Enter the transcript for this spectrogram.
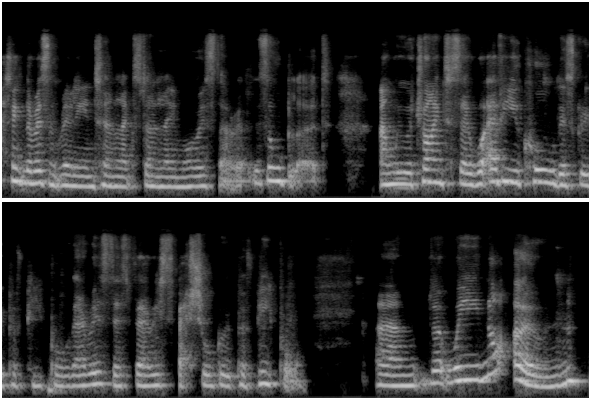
I think there isn't really internal, external anymore, is there? It's all blurred. And we were trying to say, whatever you call this group of people, there is this very special group of people um, that we not own,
